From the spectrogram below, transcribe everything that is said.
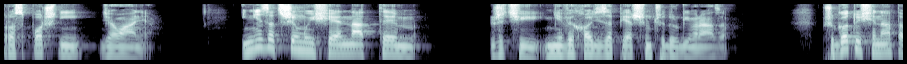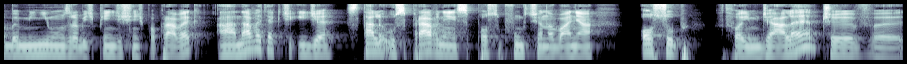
rozpocznij działania. I nie zatrzymuj się na tym, że Ci nie wychodzi za pierwszym czy drugim razem. Przygotuj się na to, by minimum zrobić 50 poprawek, a nawet jak Ci idzie, stale usprawniaj sposób funkcjonowania osób w Twoim dziale, czy w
